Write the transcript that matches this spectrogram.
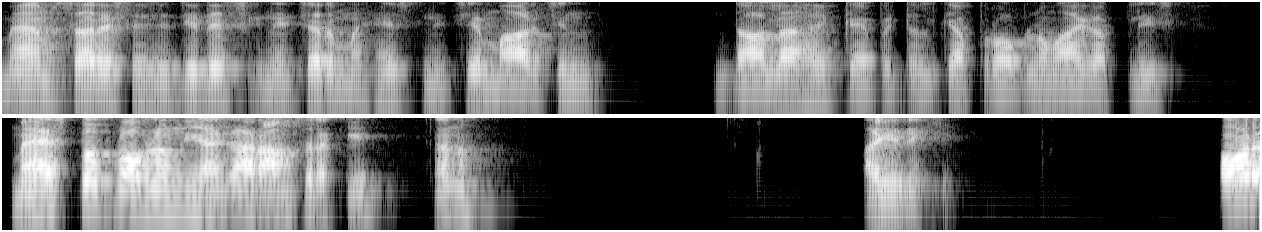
ma'am sir S S signature Mahesh नीचे मार्जिन डाला है कैपिटल क्या प्रॉब्लम आएगा प्लीज़ महेश को प्रॉब्लम नहीं आएगा, आराम से रखिए, है ना? आइए देखिए। और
